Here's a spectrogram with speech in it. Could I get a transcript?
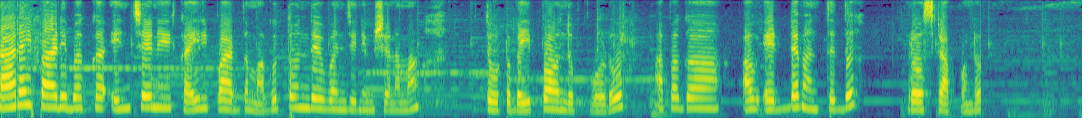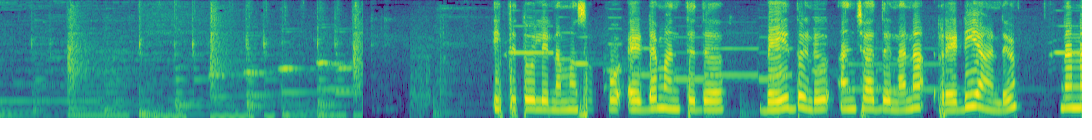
ತಾರೈ ಪಾಡಿ ಬೊಕ್ಕ ಎಂಚೆನೆ ಕೈಲ್ ಪಾರ್ದ ಮಗುತ್ತೊಂದೆ ಒಂಜಿ ನಿಮಿಷ ನಮ್ಮ ತೋಟ ಬೈಪ ಒಂದು ಪೋಡು. ಅಪಗ ಅವು ಎಡ್ಡೆ ಮಂತದ್ದು ರೋಸ್ಟ್ ಹಾಕೊಂಡು ಇತ್ತೆ ತೋಲೆ ನಮ್ಮ ಸೊಪ್ಪು ಎಡ್ಡೆ ಮಂತದ್ದು ಬೇಯ್ದು ಅಂಚಾದ ನನ್ನ ರೆಡಿ ಆಂಡ್. ನನ್ನ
